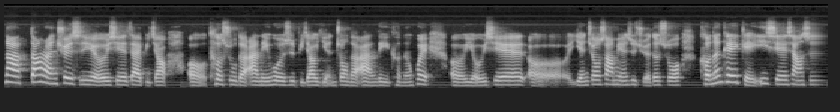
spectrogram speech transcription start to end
那当然确实也有一些在比较呃特殊的案例，或者是比较严重的案例，可能会呃有一些呃研究上面是觉得说，可能可以给一些像是。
